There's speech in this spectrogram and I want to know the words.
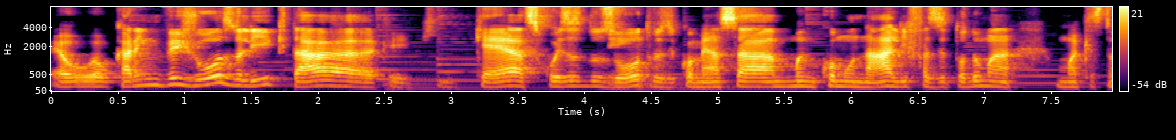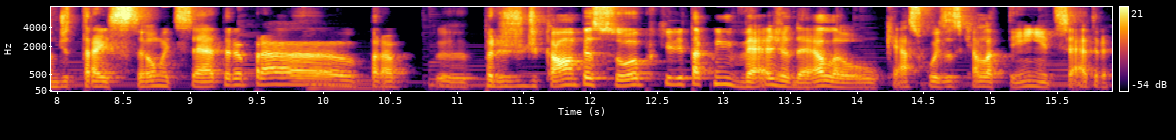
é o, é o cara invejoso ali que tá. Que, que quer as coisas dos Sim. outros e começa a mancomunar ali, fazer toda uma, uma questão de traição, etc., pra eh, prejudicar uma pessoa porque ele tá com inveja dela ou quer as coisas que ela tem, etc.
